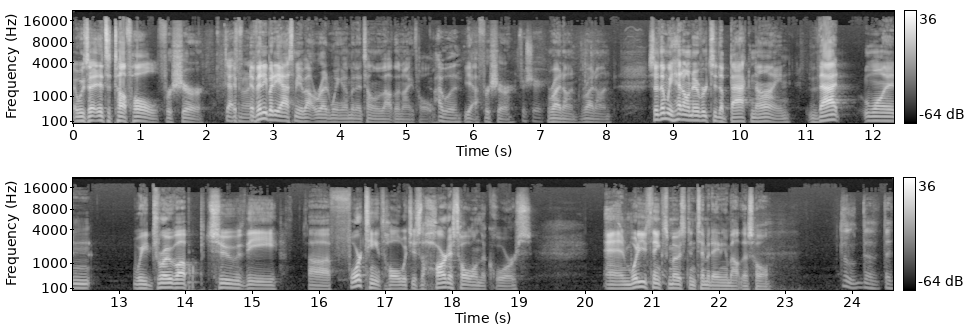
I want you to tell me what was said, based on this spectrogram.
it was a, it's a tough hole for sure. If- Definitely. If, anybody asks me about Red Wing, I'm going to tell them about the ninth hole. I would yeah, for sure. for sure. Right on, right on. So then we head on over to the back nine. That one, we drove up to the uh, 14th hole, which is the hardest hole on the course. And what do you think's most intimidating about this hole? The, the the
